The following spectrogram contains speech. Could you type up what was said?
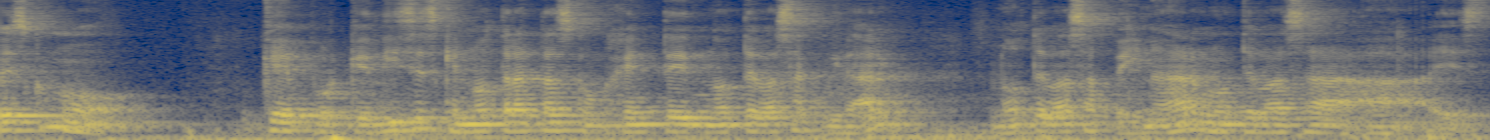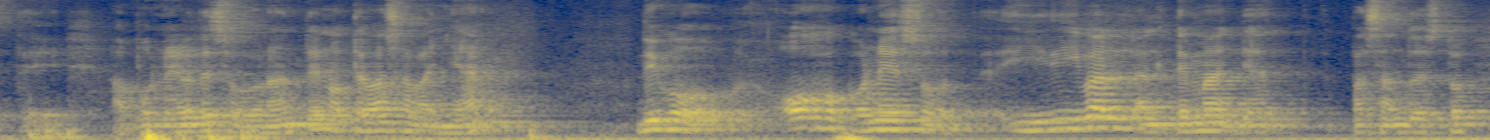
es como que porque dices que no tratas con gente, no te vas a cuidar, no te vas a peinar, no te vas a, a este, a poner desodorante, no te vas a bañar. Digo, ojo con eso. Y iba al, tema, ya pasando esto,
